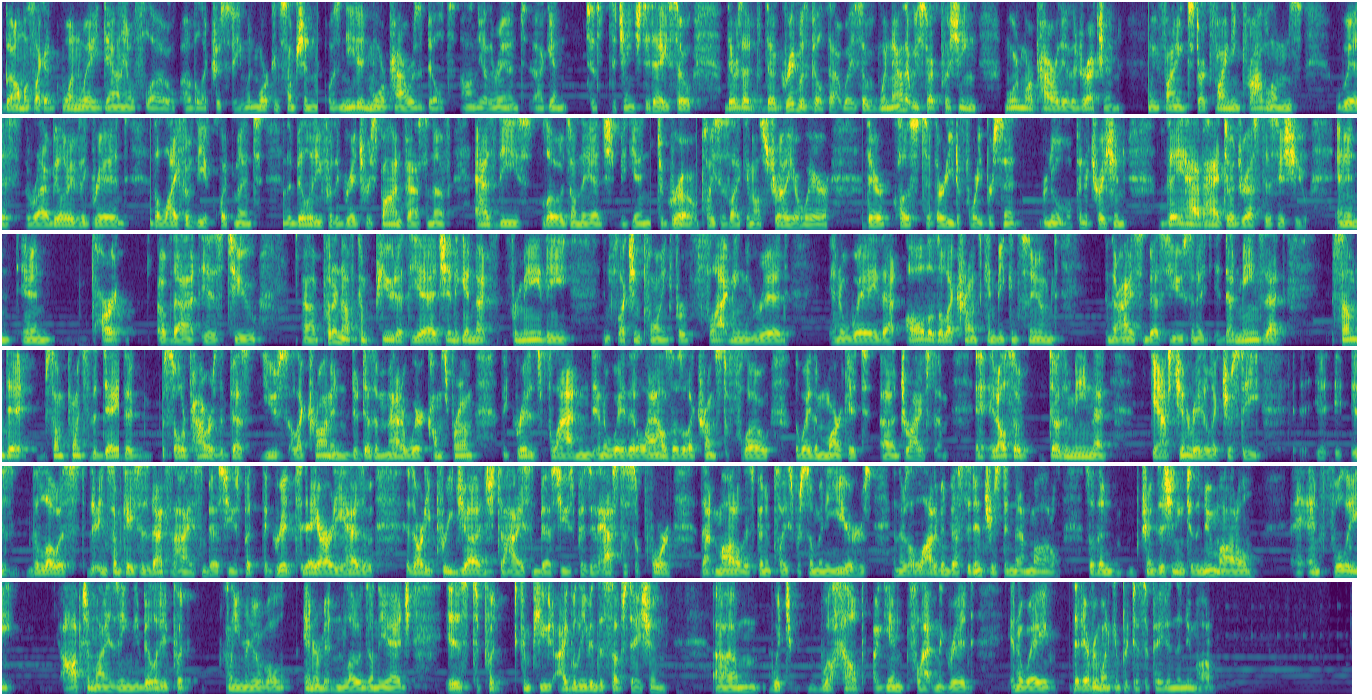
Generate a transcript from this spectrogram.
but almost like a one way downhill flow of electricity. When more consumption was needed, more power was built on the other end. Again, to, the change today. So there's a the grid was built that way. So when now that we start pushing more and more power the other direction, we find start finding problems with the reliability of the grid, the life of the equipment, the ability for the grid to respond fast enough as these loads on the edge begin to grow. Places like in Australia, where they're close to 30 to 40% renewable penetration, they have had to address this issue. And in, in part of that is to uh, put enough compute at the edge. And again, for me, the inflection point for flattening the grid in a way that all those electrons can be consumed in their highest and best use. And it, that means that some day, some points of the day, the solar power is the best use electron, and it doesn't matter where it comes from. The grid is flattened in a way that allows those electrons to flow the way the market uh, drives them. It also doesn't mean that gas generated electricity is the lowest. In some cases, that's the highest and best use. But the grid today already has a has already prejudged the highest and best use because it has to support that model that's been in place for so many years, and there's a lot of invested interest in that model. So then transitioning to the new model and fully optimizing the ability to put clean, renewable, intermittent loads on the edge is to put compute, I believe, in the substation, um, which will help again flatten the grid in a way that everyone can participate in the new model.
